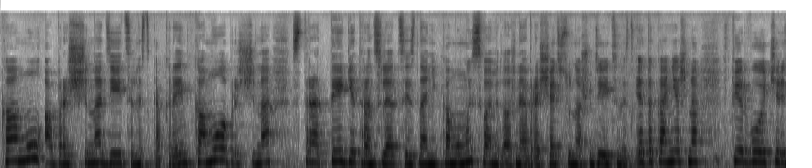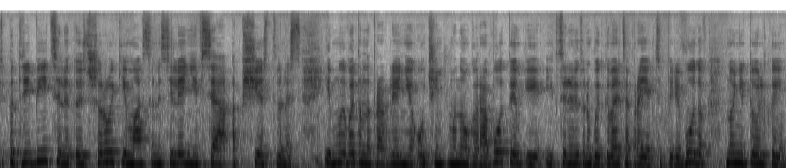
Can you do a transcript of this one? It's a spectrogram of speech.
кому обращена деятельность Кокрейн, кому обращена стратегия трансляции знаний, кому мы с вами должны обращать всю нашу деятельность. Это, конечно, в первую очередь потребители, то есть широкие массы населения и вся общественность. И мы в этом направлении очень много работаем, и Екатерина Викторовна будет говорить о проекте переводов, но не только им.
